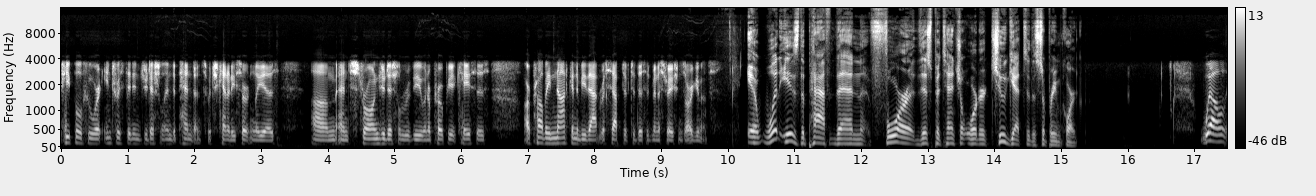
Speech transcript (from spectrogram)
people who are interested in judicial independence, which Kennedy certainly is, um, and strong judicial review in appropriate cases are probably not going to be that receptive to this administration's arguments. Uh, what is the path then for this potential order to get to the Supreme Court? Well,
